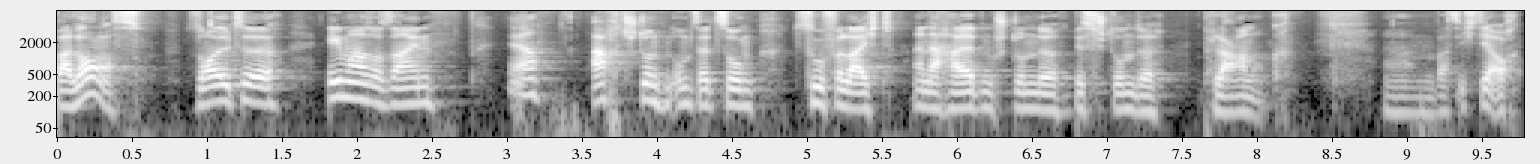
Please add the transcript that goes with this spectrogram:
Balance sollte immer so sein, ja, acht Stunden Umsetzung zu vielleicht einer halben Stunde bis Stunde Planung. Ähm, was ich dir auch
